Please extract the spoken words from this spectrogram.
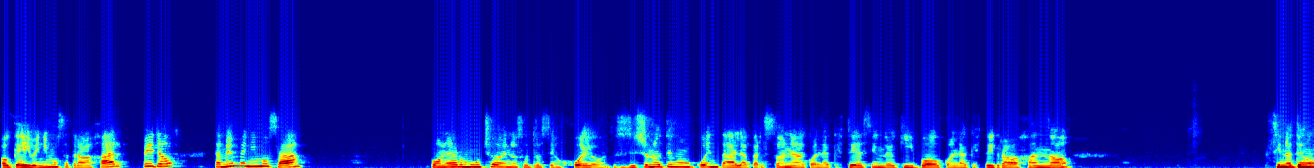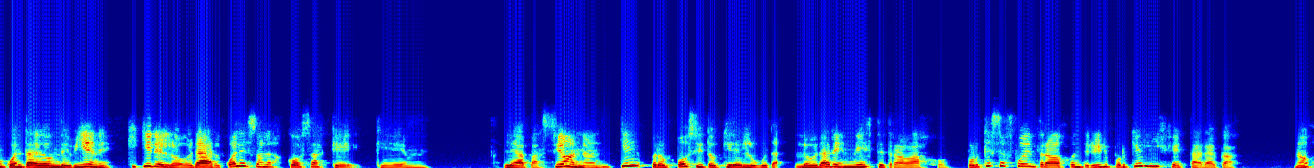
ok, venimos a trabajar, pero también venimos a poner mucho de nosotros en juego. Entonces, si yo no tengo en cuenta a la persona con la que estoy haciendo equipo, con la que estoy trabajando, si no tengo en cuenta de dónde viene, qué quiere lograr, cuáles son las cosas que, mm, le apasionan, qué propósito quiere lograr en este trabajo, por qué se fue del trabajo anterior y por qué elige estar acá. ¿no?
